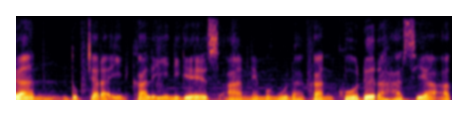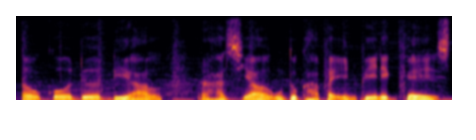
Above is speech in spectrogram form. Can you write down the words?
Dan untuk cara ini kali ini guys Ane menggunakan kode rahasia atau kode dial rahasia untuk HP Infinix guys.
